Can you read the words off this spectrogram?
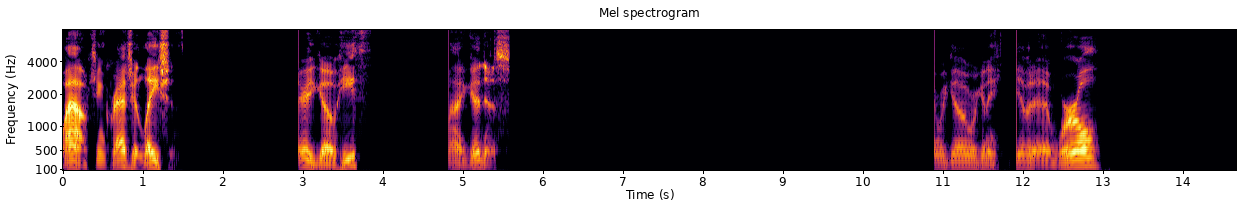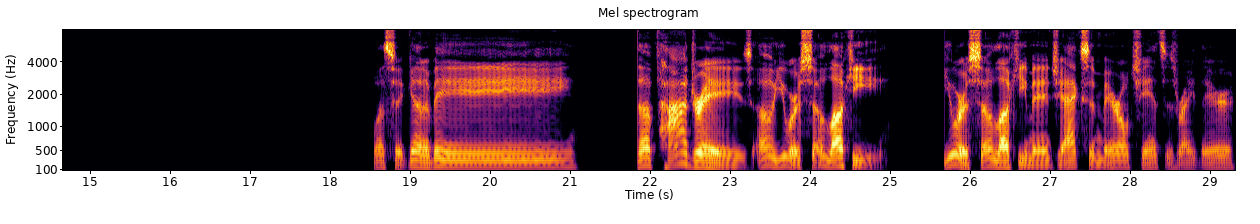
Wow. Congratulations. There you go, Heath. My goodness. Here we go. We're going to give it a whirl. What's it gonna be? The Padres. Oh, you are so lucky. You are so lucky, man. Jackson Merrill chances right there.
